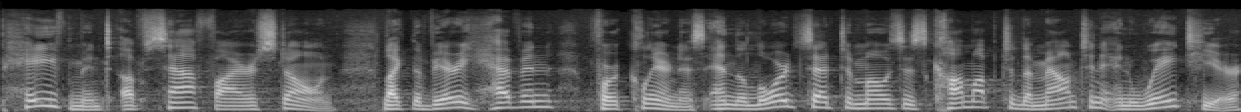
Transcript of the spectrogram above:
pavement of sapphire stone, like the very heaven for clearness. And the Lord said to Moses, Come up to the mountain and wait here,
